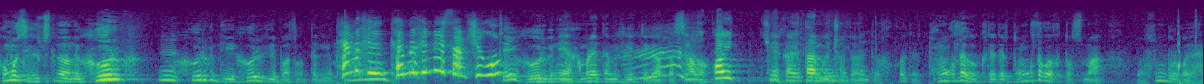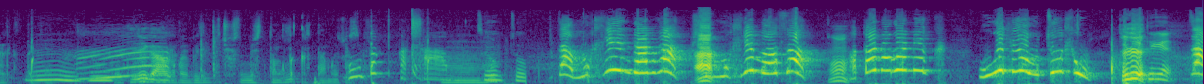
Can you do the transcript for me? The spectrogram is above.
Хүмүүс ихэвчлэн нэг хөөрг хөөргөнд хий хөөрг хий болгодог юм. Тамхин тамхинээс авшиг уу? Тэг хөөргөний хамрын тамхи хийдэг одоо сав. Гоё Тэг чулуу. гартам гэж чулуу байдаг байхгүй тэр тунгалаг өгөхтэй тэр тунгалаг байх тусмаа улан бүр гоё харагддаг. Тэрийг аав гоё бэлдэж өгсөн биш тунгалаг гартам гэж. Тунлаг гатаа. Зөв зөв. За мөхлийн дарга. Мөхлийн босоо. Одоо нөгөө нэг өгүүлгээ үзүүлэх үү? Тэгээ Тэгээ. За.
